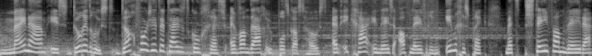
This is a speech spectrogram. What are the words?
Mijn naam is Dorrit Roest, dagvoorzitter tijdens het congres en vandaag uw podcast-host. En ik ga in deze aflevering in gesprek met Stefan Weda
